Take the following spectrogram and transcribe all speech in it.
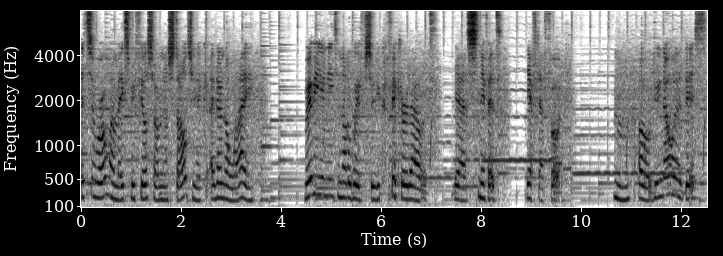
Its aroma makes me feel so nostalgic. I don't know why. Maybe you need another whiff so you can figure it out. Yeah, sniff it. Sniff that foot. Hmm, oh, do you know what it is?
